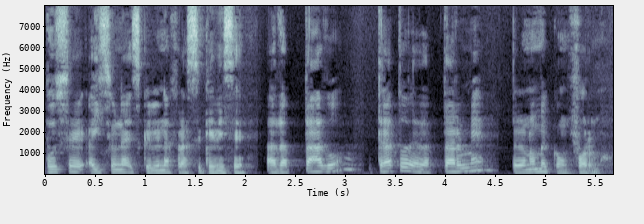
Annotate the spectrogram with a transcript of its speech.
puse, hice una, escribí una frase que dice, adaptado, trato de adaptarme, pero no me conformo.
